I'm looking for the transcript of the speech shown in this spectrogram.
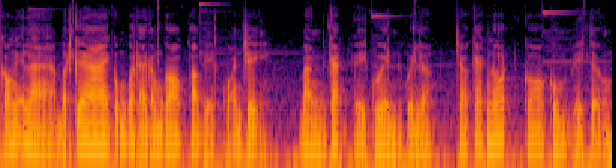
có nghĩa là bất cứ ai cũng có thể đóng góp vào việc quản trị bằng cách ủy quyền quyền lực cho các nốt có cùng lý tưởng.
